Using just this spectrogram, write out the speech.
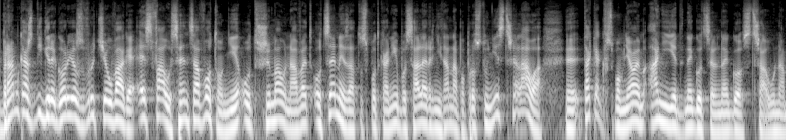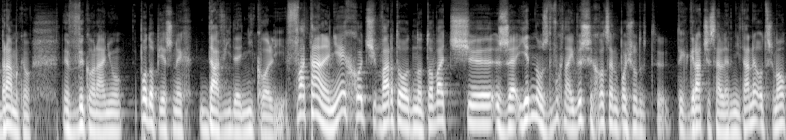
Bramkarz Di Gregorio, zwróćcie uwagę, SV Senza Voto nie otrzymał nawet oceny za to spotkanie, bo Salernitana po prostu nie strzelała. Tak jak wspomniałem, ani jednego celnego strzału na bramkę w wykonaniu podopiecznych Dawide Nikoli. Fatalnie, choć warto odnotować, e, że jedną z dwóch najwyższych ocen pośród tych graczy Salernitany otrzymał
